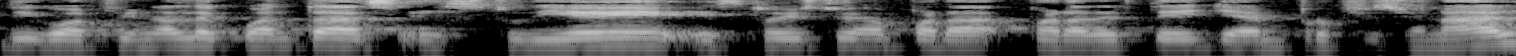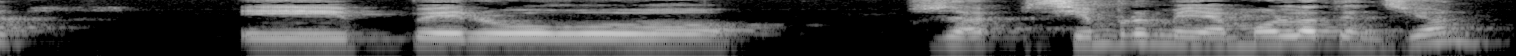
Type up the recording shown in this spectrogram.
Digo, al final de cuentas estudié, estoy estudiando para, para DT ya en profesional, pero siempre me llamó la atención,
